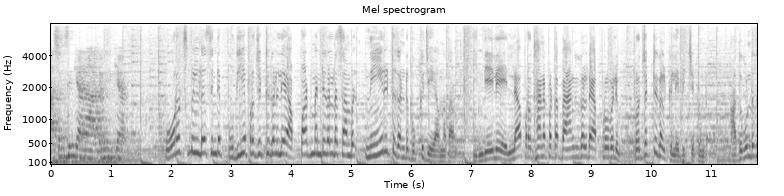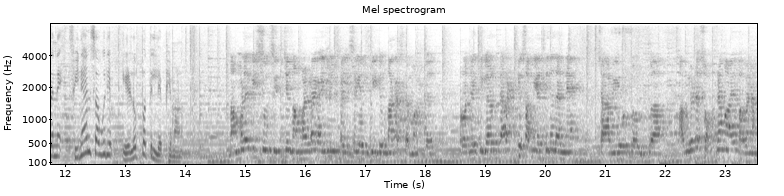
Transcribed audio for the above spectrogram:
ആശംസിക്കാൻ ആഗ്രഹിക്കാം. ഓറക്സ് ബിൽഡേഴ്സിന്റെ പുതിയ പ്രൊജക്ടുകളിലെ അപ്പാർട്ട്മെന്റുകളുടെ സാമ്പിൾ നേരിട്ട് കണ്ട് ബുക്ക് ചെയ്യാവുന്നതാണ്. ഇന്ത്യയിലെ എല്ലാ പ്രധാനപ്പെട്ട ബാങ്കുകളുടെ അപ്രൂവലും പ്രൊജക്ടുകൾക്ക് ലഭിച്ചിട്ടുണ്ട്. അതുകൊണ്ട് തന്നെ ഫിനാൻസ് സൗകര്യം എളുപ്പത്തിൽ ലഭ്യമാണ്. നമ്മളെ വിശ്വസിച്ച് നമ്മളുടെ കയ്യിൽ പൈസ ഏൽപ്പിക്കുന്ന കസ്റ്റമർക്ക് പ്രൊജക്റ്റുകൾ കറക്റ്റ് സമയത്തിന് തന്നെ ചാവി കൊടുക്കുക അവരുടെ സ്വപ്നമായ ഭവനം.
